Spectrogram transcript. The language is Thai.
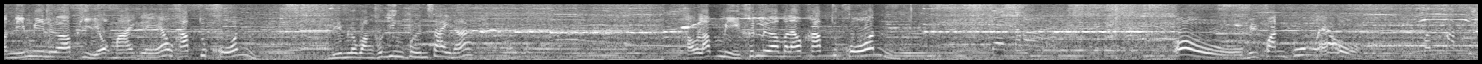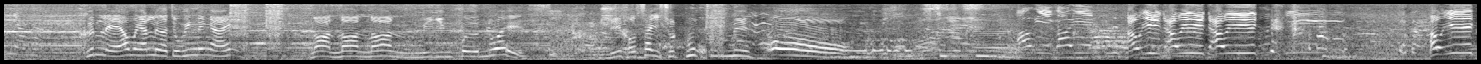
ตอนนี้มีเรือผีออกมาอีกแล้วครับ ทุกคนบีมระวังเขายิงปืนใส่นะเขารับหมีขึ้นเรือมาแล้วครับ ทุกคน โอ้มีควันพุ่งแล้วคนขับขึ้นยังอะขึ้นแล้วไม่งั้นเรือจะวิ่งได้ไง นอนนอนนอนมียิงปืนด้วย นี่เขาใส่ชุดผู้คุมนี่ โอ้เอาอีกเอาอีกเอาอีกเอาอีกเอาอีก เอาอีก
